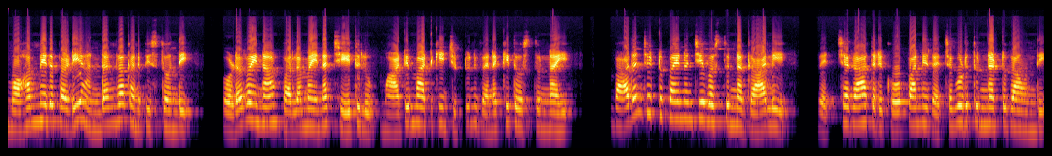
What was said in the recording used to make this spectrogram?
మొహం మీద పడి అందంగా కనిపిస్తోంది. పొడవైన బలమైన చేతులు మాటిమాటికి జుట్టును వెనక్కి తోస్తున్నాయి. బాదం చెట్టు పైనుంచి వస్తున్న గాలి వెచ్చగా అతడి కోపాన్ని రెచ్చగొడుతున్నట్టుగా ఉంది.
